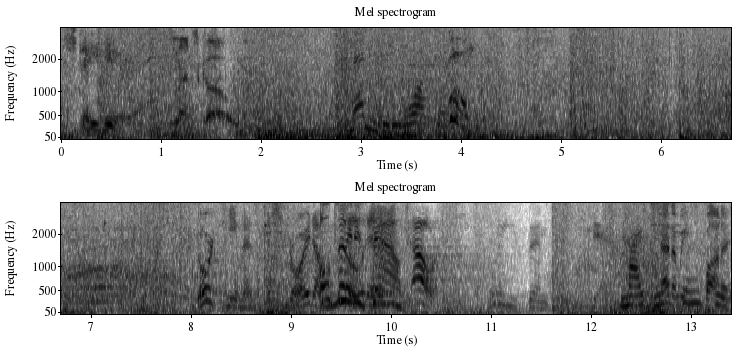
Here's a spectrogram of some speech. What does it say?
Stay here. Let's go. Mending waters. Your team has destroyed a Ultimate middle is enemy down. tower. My Enemy spotted.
